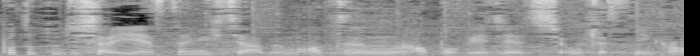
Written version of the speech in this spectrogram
Po to tu dzisiaj jestem i chciałabym o tym opowiedzieć uczestnikom.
